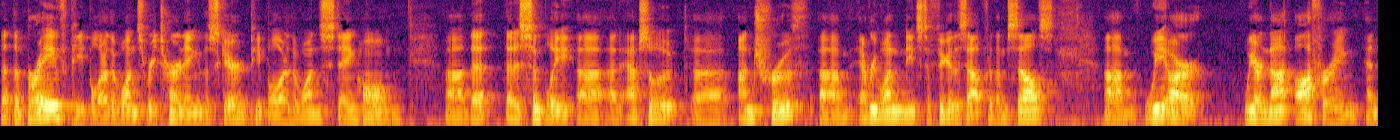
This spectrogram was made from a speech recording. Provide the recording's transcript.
that the brave people are the ones returning, the scared people are the ones staying home. Uh, that, that is simply uh, an absolute uh, untruth. Um, everyone needs to figure this out for themselves. Um, we, are, we are not offering an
